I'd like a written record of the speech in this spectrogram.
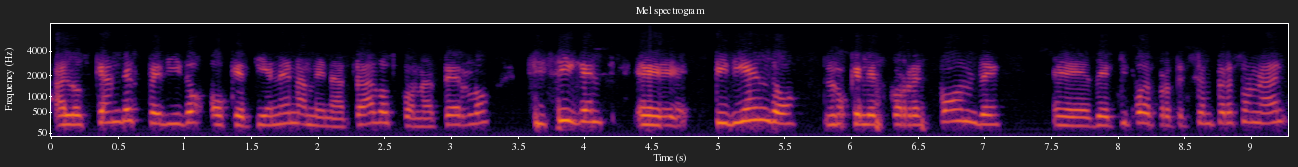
a los que han despedido o que tienen amenazados con hacerlo si siguen eh, pidiendo lo que les corresponde eh, de equipo de protección personal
